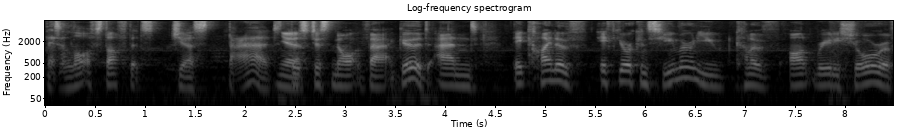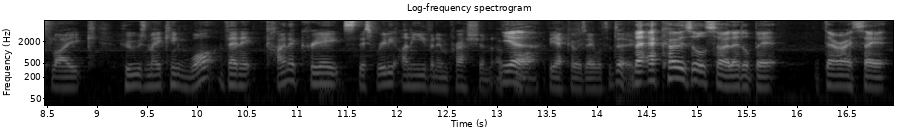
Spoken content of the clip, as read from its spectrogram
There's a lot of stuff that's just bad. Yeah. That's just not that good. And it kind of if you're a consumer and you kind of aren't really sure of like who's making what, then it kind of creates this really uneven impression of Yeah. what the Echo is able to do. The Echo is also a little bit, dare I say it,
